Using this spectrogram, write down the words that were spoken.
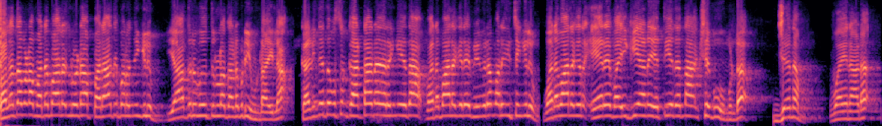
പലതവണ വനപാലകരോട് പരാതി പറഞ്ഞെങ്കിലും യാതൊരു വിധത്തിലുള്ള നടപടി ഉണ്ടായില്ല. കഴിഞ്ഞ ദിവസം കാട്ടാന ഇറങ്ങിയത് വനപാലകരെ വിവരം അറിയിച്ചെങ്കിലും വനപാലകർ ഏറെ വൈകിയാണ് എത്തിയതെന്ന ആക്ഷേപവുമുണ്ട്. ജനം വയനാട്.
